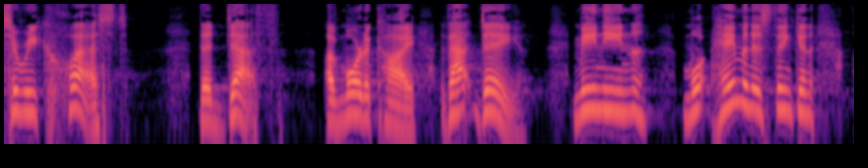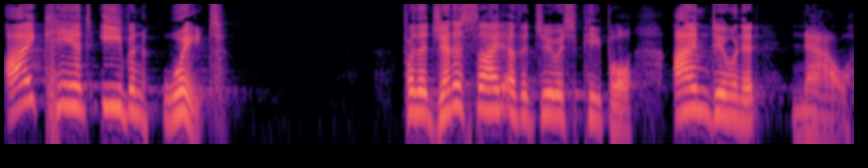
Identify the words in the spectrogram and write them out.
to request the death of Mordecai that day, meaning Haman is thinking, I can't even wait for the genocide of the Jewish people. I'm doing it now.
